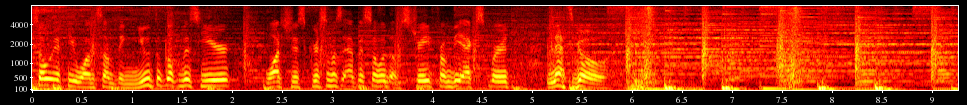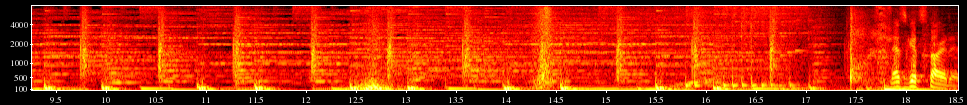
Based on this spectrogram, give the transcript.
So if you want something new to cook this year, watch this Christmas episode of Straight from the Expert. Let's go! Let's get started.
